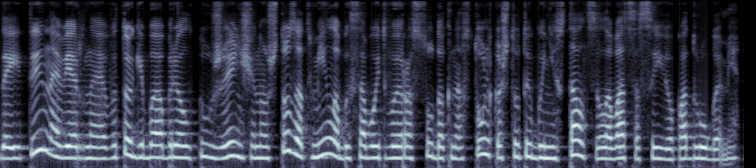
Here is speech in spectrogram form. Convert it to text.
Да и ты, наверное, в итоге бы обрел ту женщину, что затмила бы собой твой рассудок настолько, что ты бы не стал целоваться с ее подругами.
